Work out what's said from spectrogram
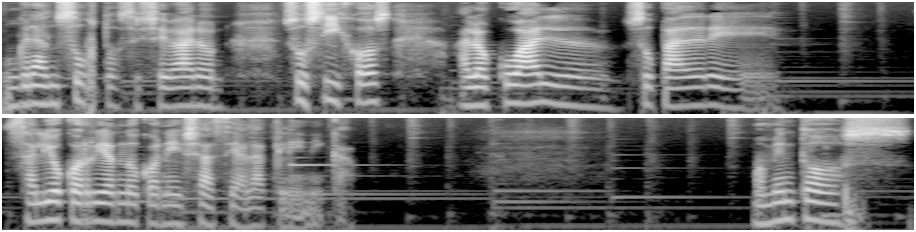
un gran susto se llevaron sus hijos, a lo cual su padre salió corriendo con ella hacia la clínica. Momentos,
